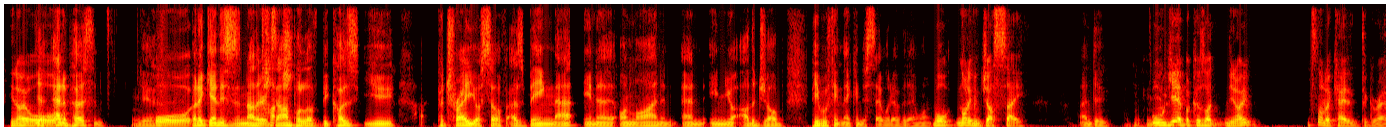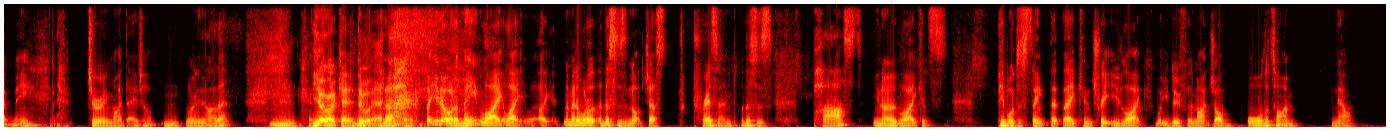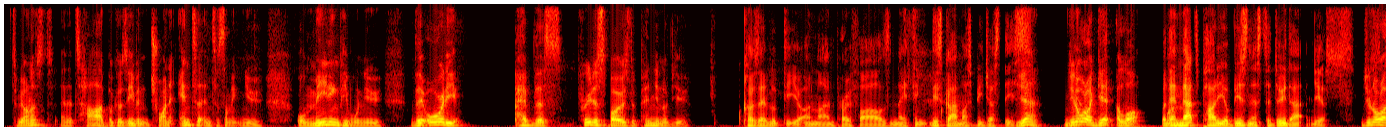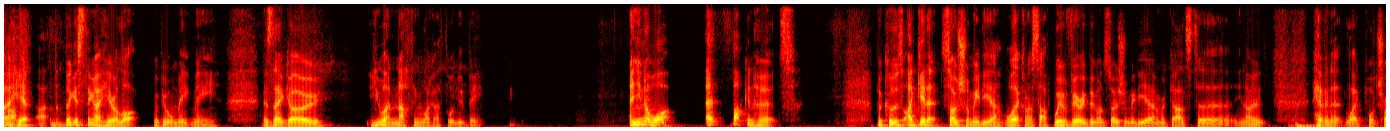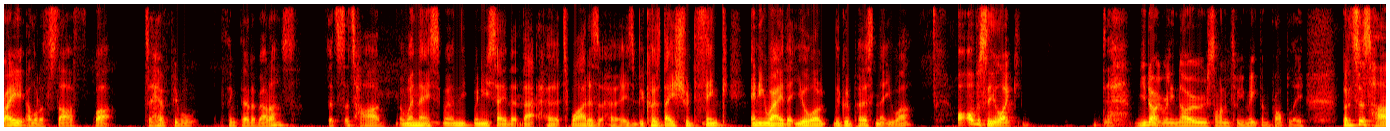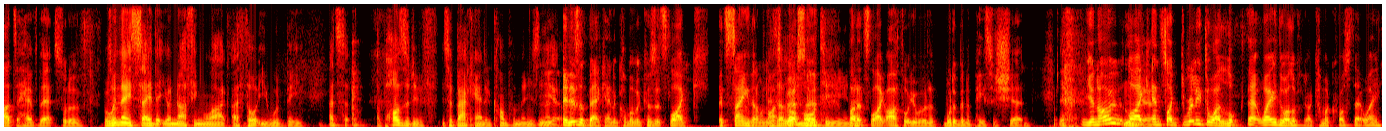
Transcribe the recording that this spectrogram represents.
you know, or yeah, and a person. yeah. or But again, this is another touch. example of because you portray yourself as being that in a online and, and in your other job, people think they can just say whatever they want well, not even just say. and do. Well, yeah, because I, you know, it's not okay to, to grab me during my day job mm. or anything like that. Mm. You're okay to do it, No. but you know what I mean. Like, like, like, no matter what. This is not just present, but this is past. You know, like it's people just think that they can treat you like what you do for the night job all the time now. To be honest, and it's hard because even trying to enter into something new or meeting people new, they already have this predisposed opinion of you. Because they've looked at your online profiles and they think this guy must be just this. Yeah. Do you know what I get a lot? But then that's part of your business to do that. yes, Do you know what I hear? Uh, the biggest thing I hear a lot when people meet me is they go, You are nothing like I thought you'd be. And you know what? It fucking hurts. Because I get it, social media, all that kind of stuff. We're very big on social media in regards to, you know, having it like portray a lot of stuff, but to have people think that about us, that's it's hard. And when they when when you say that that hurts, why does it hurt? Is it because they should think anyway that you're the good person that you are? Obviously like you don't really know someone until you meet them properly but it's just hard to have that sort of But when they say that you're nothing like I thought you would be, that's a, a positive. It's a backhanded compliment, isn't it? yeah. it is a backhanded compliment because it's like it's saying that i'm a nice There's a lot person more to you, you but know? it's like i thought you would, would have been a piece of shit you know like Yeah. and it's like really do i look that way do i look like i come across that way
